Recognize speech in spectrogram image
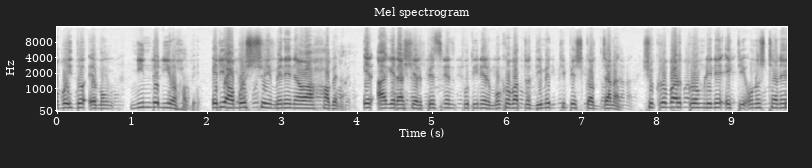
অবৈধ এবং নিন্দনীয় হবে। এটি অবশ্যই মেনে নেওয়া হবে না। এর আগে রাশিয়ার প্রেসিডেন্ট পুতিনের মুখপাত্র দিমিত্রি পেশকভ জানান, শুক্রবার ক্রমলিনে একটি অনুষ্ঠানে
